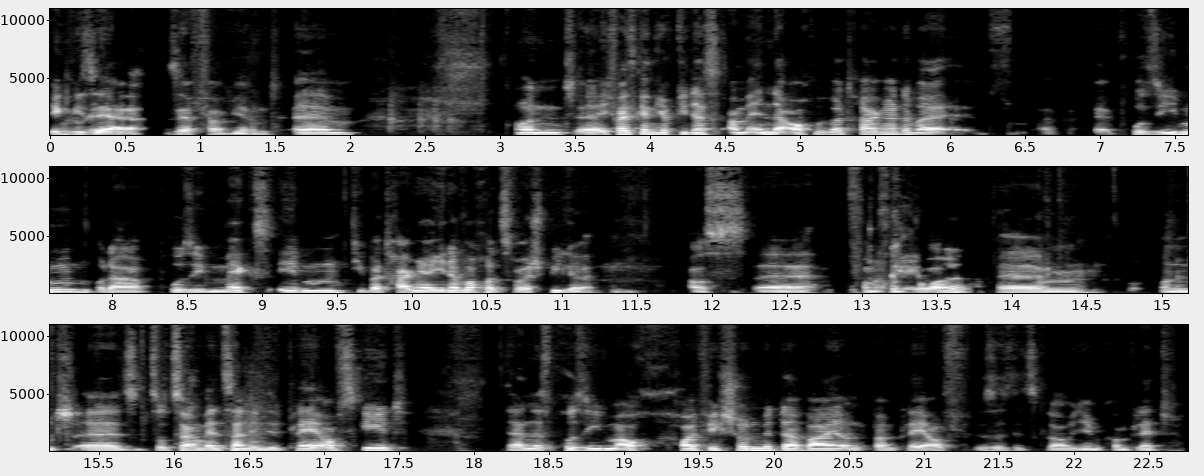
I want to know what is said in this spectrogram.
Irgendwie okay. sehr, sehr verwirrend. Ähm, und äh, ich weiß gar nicht, ob die das am Ende auch übertragen hatte, weil äh, Pro7 oder Pro7 Max eben, die übertragen ja jede Woche zwei Spiele aus äh, vom okay. Football. Ähm, und äh, sozusagen, wenn es dann in die Playoffs geht, dann ist Pro7 auch häufig schon mit dabei und beim Playoff ist es jetzt, glaube ich, eben komplett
